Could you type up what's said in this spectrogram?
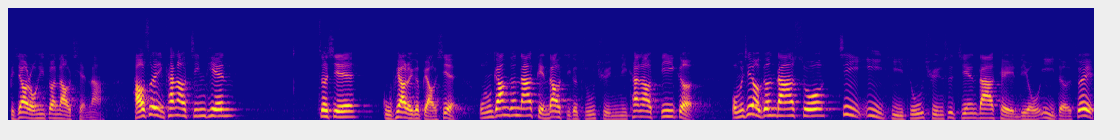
比较容易赚到钱呐？好，所以你看到今天这些股票的一个表现，我们刚刚跟大家点到几个族群，你看到第一个，我们今天有跟大家说记忆体族群是今天大家可以留意的，所以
